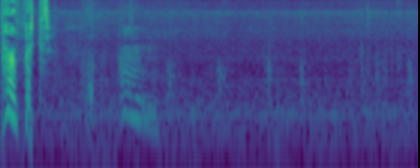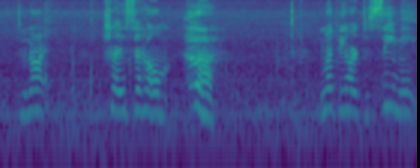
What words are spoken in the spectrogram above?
Perfect. Mm. Do not try this at home. Ugh. You might be hard to see me.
